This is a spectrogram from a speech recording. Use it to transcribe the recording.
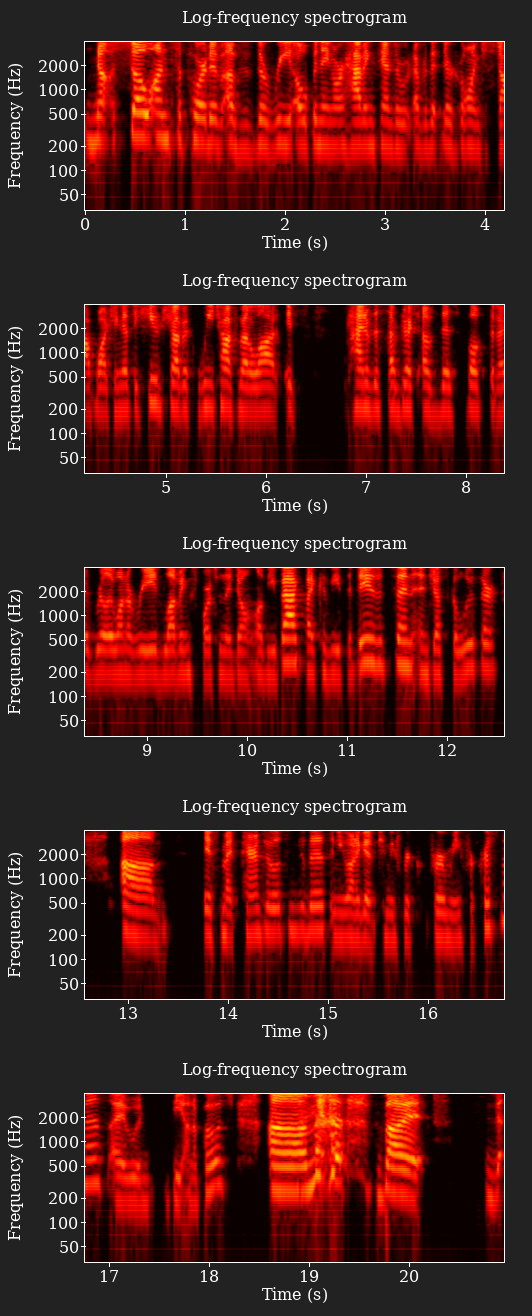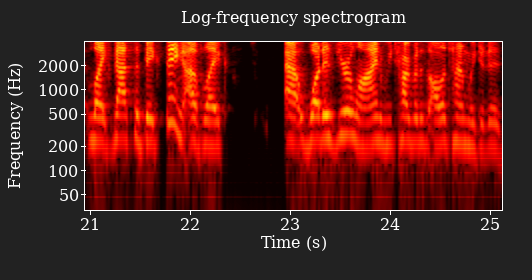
not so unsupportive of the reopening or having fans or whatever that they're going to stop watching. That's a huge topic we talk about a lot. It's kind of the subject of this book that I really want to read, Loving Sports When They Don't Love You Back by Kavitha Davidson and Jessica Luther. Um, if my parents are listening to this and you want to get it to me for, for me for Christmas, I would be unopposed. Um, but th- like, that's a big thing of like, at what is your line? We talk about this all the time. We did a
